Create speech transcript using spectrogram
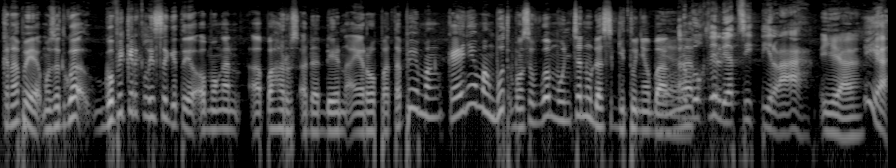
Kenapa ya? Maksud gua, gue pikir klise gitu ya omongan apa harus ada DNA Eropa. Tapi emang kayaknya emang butuh. Maksud gua Munchen udah segitunya banget. Terbukti lihat City lah. Iya. Iya.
